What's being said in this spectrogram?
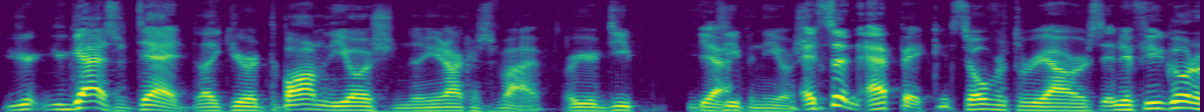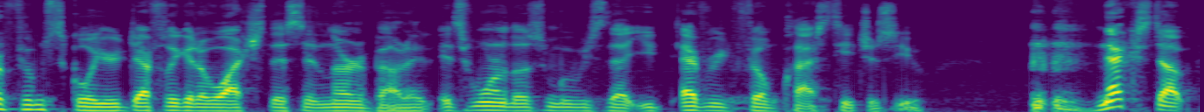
you you guys are dead. Like you're at the bottom of the ocean, then you're not going to survive, or you're deep Yeah. deep in the ocean. It's an epic. It's over three hours. And if you go to film school, you're definitely going to watch this and learn about it. It's one of those movies that you, every film class teaches you. Next up,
